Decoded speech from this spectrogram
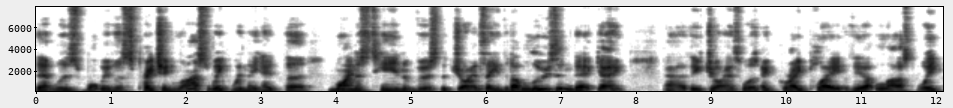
That was what we was preaching last week when they had the minus 10 versus the Giants. They ended up losing that game. Uh, the Giants was a great play there last week.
